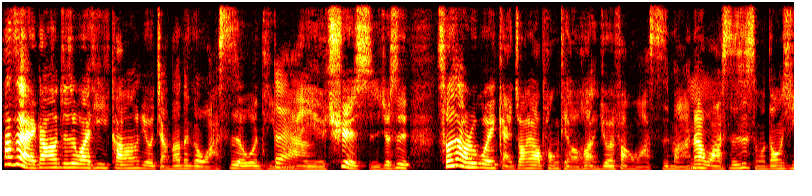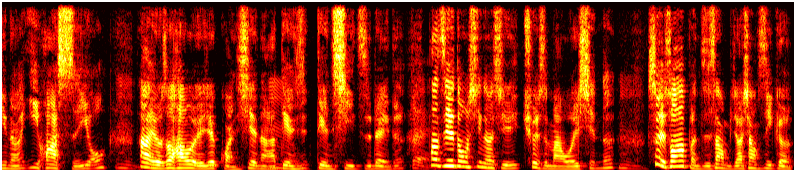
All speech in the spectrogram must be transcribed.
那再来，刚刚就是 YT 刚刚有讲到那个瓦斯的问题嘛，啊、也确实就是车上如果你改装要烹调的话，你就会放瓦斯嘛。嗯、那瓦斯是什么东西呢？液化石油。嗯、那有时候它会有一些管线啊、电、嗯、电器之类的。那这些东西呢，其实确实蛮危险的。嗯、所以说它本质上比较像是一个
